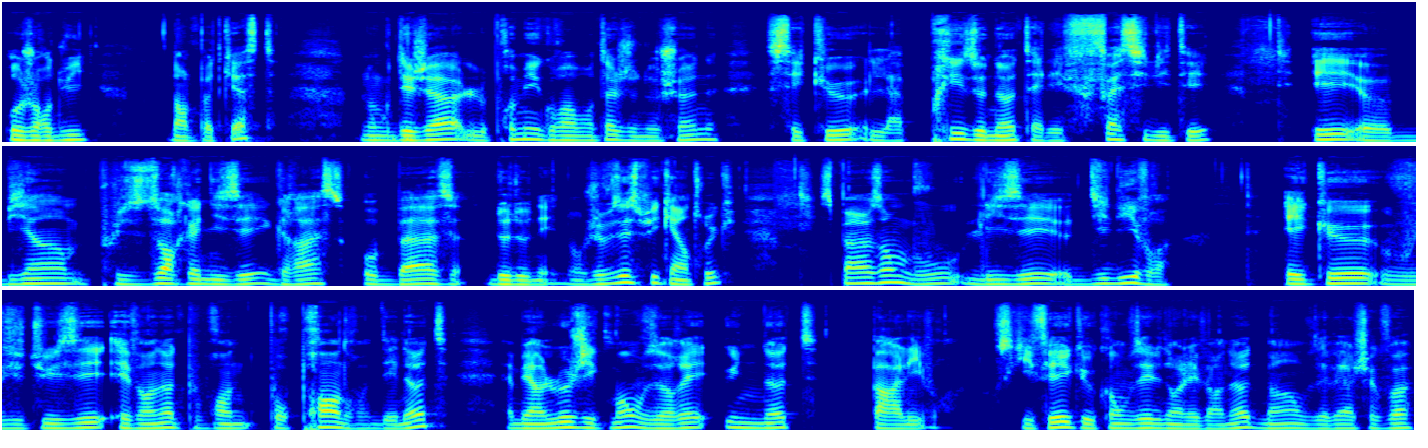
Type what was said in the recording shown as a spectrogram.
aujourd'hui dans le podcast. Donc déjà, le premier gros avantage de Notion, c'est que la prise de notes, elle est facilitée et euh, bien plus organisée grâce aux bases de données. Donc je vais vous expliquer un truc. Si par exemple vous lisez 10 livres et que vous utilisez Evernote pour prendre, pour prendre des notes, eh bien logiquement, vous aurez une note par livre. Ce qui fait que quand vous allez dans l'Evernote, ben, vous avez à chaque fois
